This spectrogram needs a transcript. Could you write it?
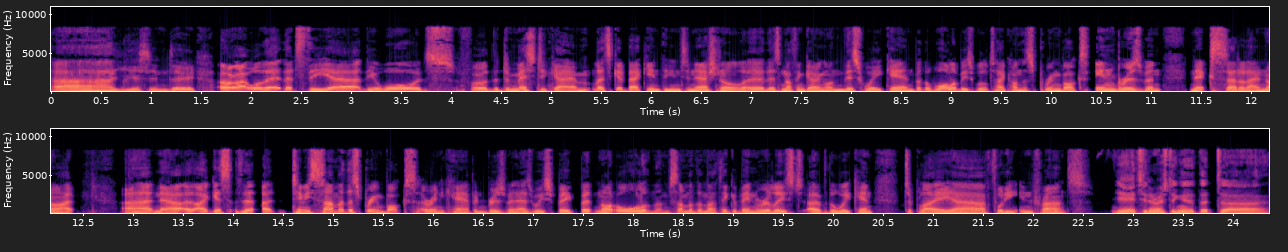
Ah, yes, indeed. All right, well, that, that's the uh, the awards for the domestic game. Let's get back into the international. Uh, there's nothing going on this weekend, but the Wallabies will take on the Springboks in Brisbane next Saturday night. Uh, now, I guess, that, uh, Timmy, some of the Springboks are in camp in Brisbane as we speak, but not all of them. Some of them, I think, have been released over the weekend to play uh, footy in France. Yeah, it's interesting, isn't it, that uh,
